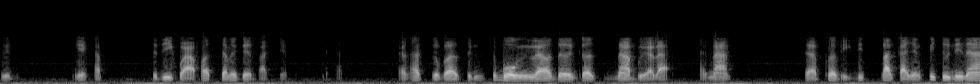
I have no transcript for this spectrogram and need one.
ขึ้นเนี่ยครับ จะดีกว่าเพราะจะไม่เกิดบาดเจ็บนะครับ แต่ถ้าเกิดว่าถึงชั่วโมงนึงแล้วเดินก็น่าเบื่อละทั้งนานจะเพิ่มอีกนิดร่างกายยังฟิตอยู่นี่นะ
